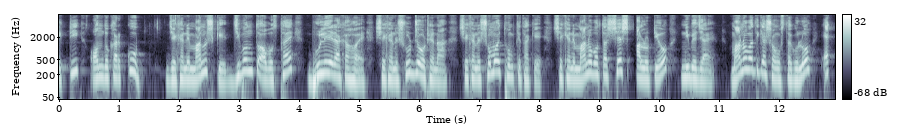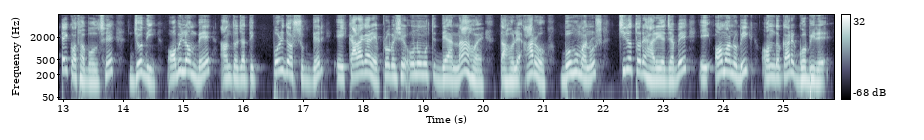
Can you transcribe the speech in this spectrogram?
একটি অন্ধকার কূপ। যেখানে মানুষকে জীবন্ত অবস্থায় ভুলিয়ে রাখা হয়, সেখানে সূর্য ওঠে না, সেখানে সময় থমকে থাকে, সেখানে মানবতার শেষ আলোটিও নিভে যায়। মানবাধিকার সংস্থাগুলো একটাই কথা বলছে, যদি অবিলম্বে আন্তর্জাতিক পরিদর্শকদের এই কারাগারে প্রবেশের অনুমতি দেয়া না হয়, তাহলে আরও বহু মানুষ চিরতরে হারিয়ে যাবে এই অমানবিক অন্ধকার গভীরে।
